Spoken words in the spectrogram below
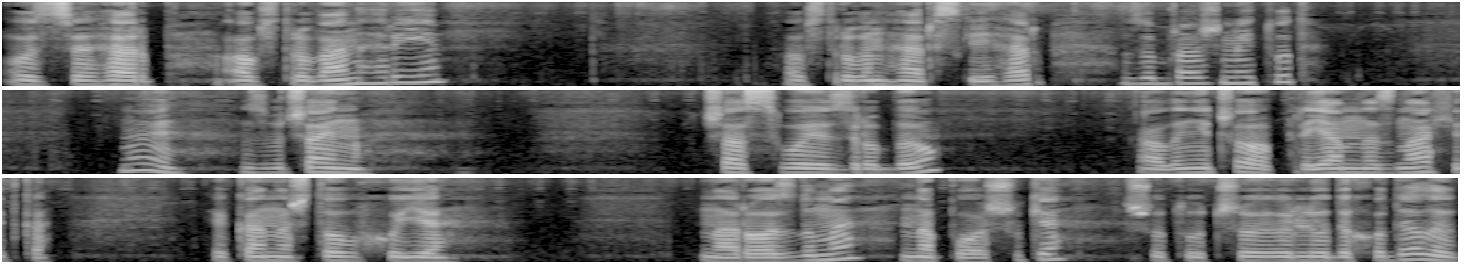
Ось це герб Австро-Венгрії. Австро-Венгерський герб зображений тут. Ну і, звичайно, час своє зробив, але нічого, приємна знахідка, яка наштовхує на роздуми, на пошуки, що тут що люди ходили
